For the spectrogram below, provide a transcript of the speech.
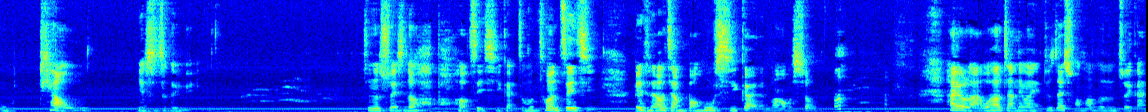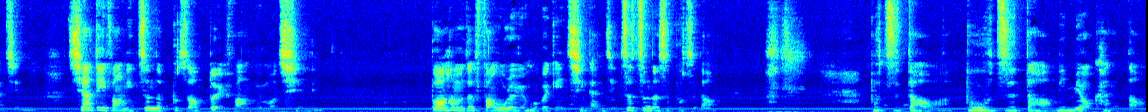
舞跳舞，也是这个原因。真的随时都要保护好自己膝盖。怎么突然这一集变成要讲保护膝盖了？蛮好笑。还有啦，我要讲另外一点，就是在床上真的最干净的，其他地方你真的不知道对方有没有清理，不知道他们的防务人员会不会给你清干净，这真的是不知道，不知道啊，不知道，你没有看到，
